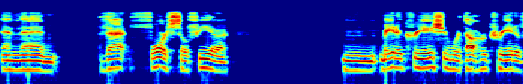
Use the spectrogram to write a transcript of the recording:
And then that force, Sophia, mm, made a creation without her creative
